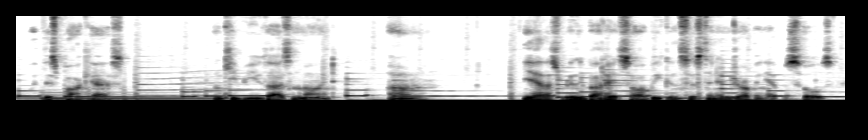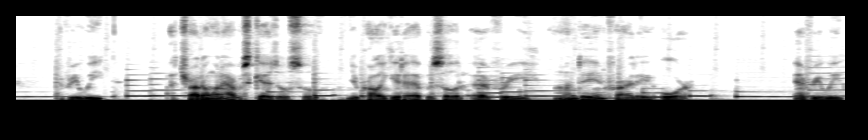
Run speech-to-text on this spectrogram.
with this podcast and keeping you guys in mind. Um yeah, that's really about it. So I'll be consistent in dropping episodes every week. I try to want to have a schedule, so you'll probably get an episode every Monday and Friday, or every week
